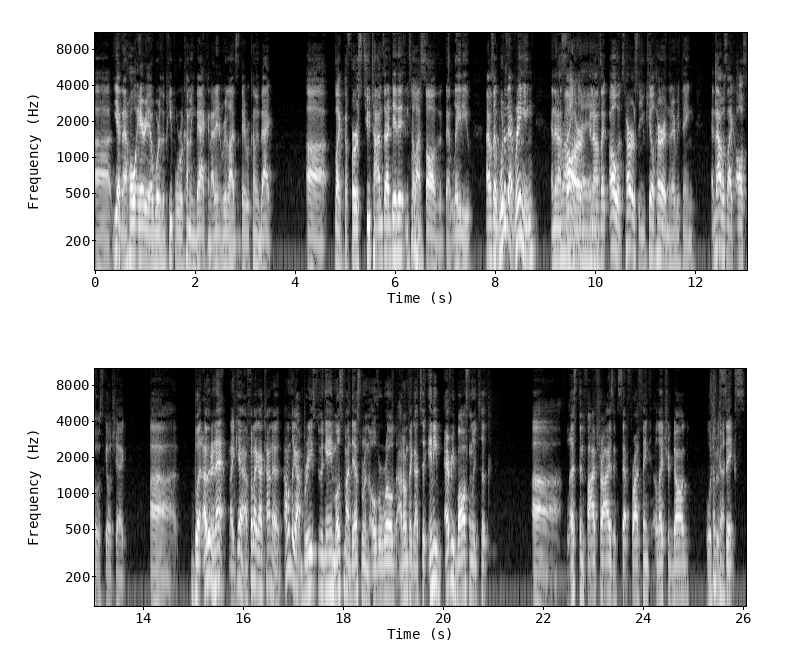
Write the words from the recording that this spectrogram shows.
uh yeah, that whole area where the people were coming back and I didn't realize that they were coming back uh like the first two times that I did it until I Mhm. saw that that lady I was like, "What is that ringing?" And then I Right, saw her yeah, and. I was like, "Oh, it's her." So you kill her and then everything. And that was like also a skill check. Uh but other than that, like yeah, I feel like I kind of I don't think I breezed through the game. Most of my deaths were in the overworld. I don't think I took any every boss only took uh less than 5 tries except for I think Electric Dog, which Okay. was 6.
